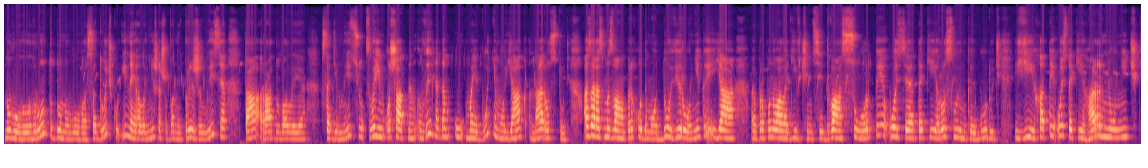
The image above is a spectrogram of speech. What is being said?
нового ґрунту, до нового садочку. І найголовніше, щоб вони прижилися та радували садівницю своїм ошатним виглядом у майбутньому, як наростуть. А зараз ми з вами переходимо до Віроніки. Я е, пропонувала дівчинці два сорти. Ось е, такі рослинки будуть їхати. Ось такі гарнюнічки.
